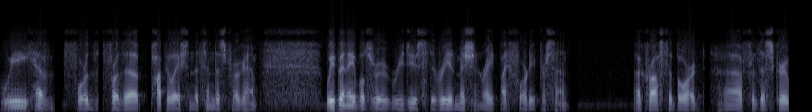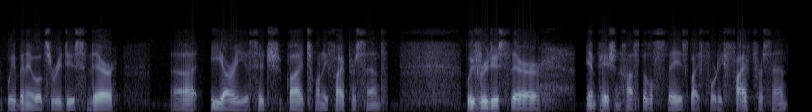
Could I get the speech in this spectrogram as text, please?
We have for for the population that's in this program, we've been able to reduce the readmission rate by 40% across the board uh, for this group. We've been able to reduce their uh, ER usage by 25%. We've reduced their inpatient hospital stays by 45%,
